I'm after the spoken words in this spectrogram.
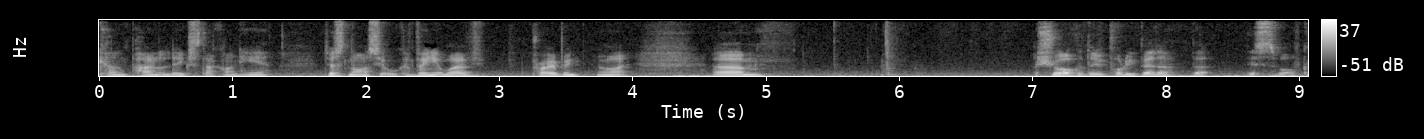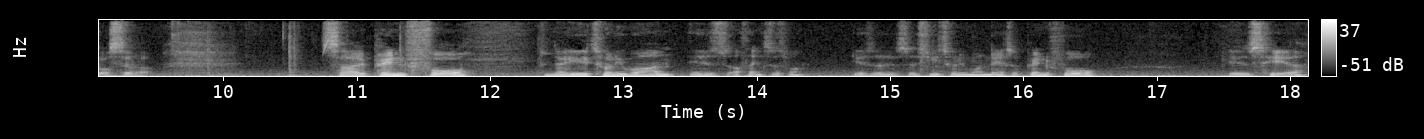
component leg stuck on here. Just a nice little convenient way of probing alright um, sure I could do probably better but this is what I've got set up. So pin 4 now U21 is I think it's this one. Yes it is. It's U21 there. So pin 4 is here.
